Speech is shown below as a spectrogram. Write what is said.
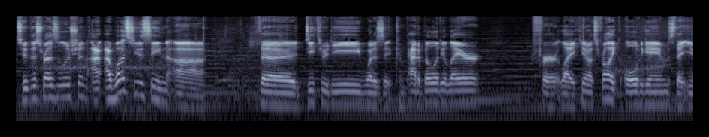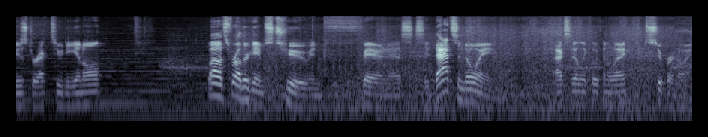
to this resolution. I, I was using uh, the D3D, what is it, compatibility layer for like, you know, it's for like old games that use Direct 2D and all. Well, it's for other games too, in fairness. See, that's annoying. Accidentally clicking away. Super annoying.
